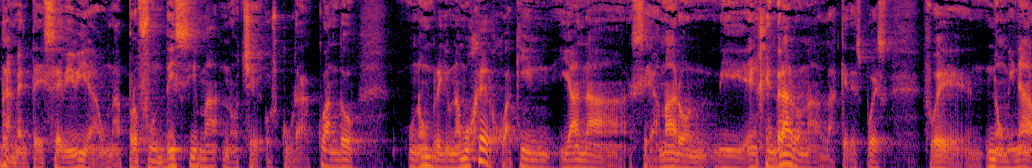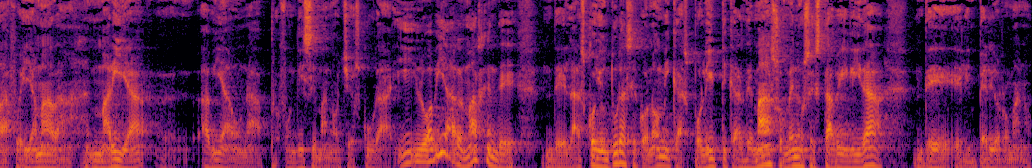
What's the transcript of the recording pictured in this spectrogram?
Realmente se vivía una profundísima noche oscura. Cuando un hombre y una mujer, Joaquín y Ana, se amaron y engendraron a la que después fue nominada, fue llamada María, eh, había una profundísima noche oscura. Y lo había al margen de, de las coyunturas económicas, políticas, de más o menos estabilidad del imperio romano.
